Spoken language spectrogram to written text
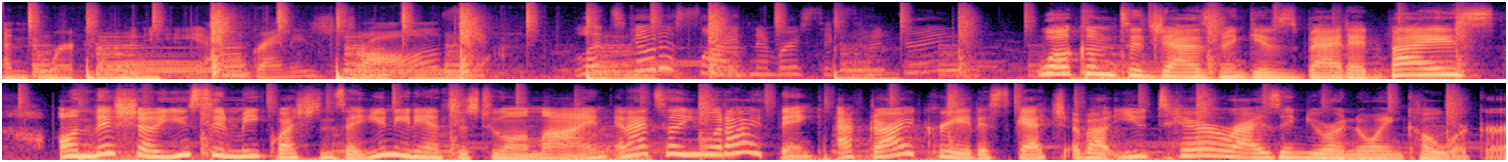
underwear company. Yeah, Granny's Draws. Yeah. Let's go to slide number 600. Welcome to Jazmyn Gives Bad Advice. On this show, you send me questions that you need answers to online, and I tell you what I think after I create a sketch about you terrorizing your annoying coworker.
